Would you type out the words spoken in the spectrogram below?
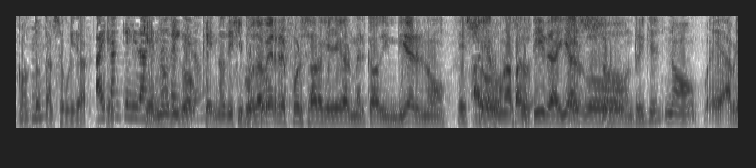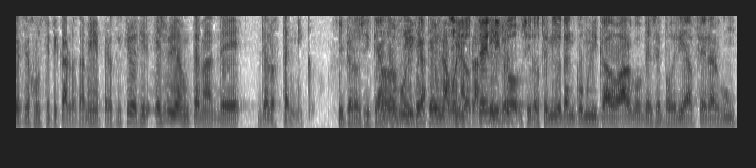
con total seguridad. Hay que, tranquilidad que en no ese digo, sentido. que no Y discuto. puede haber refuerzo ahora que llega el mercado de invierno. Eso- ¿Hay alguna eso- partida? ¿Hay algo, eso- Enrique? No, eh, habría que justificarlo también, pero ¿qué quiero decir? Eso ya es un tema de, de los técnicos. Sí, pero si te han Todos dicen comunicado, que hay una si buena los técnicos, si los técnicos te han comunicado algo que se podría hacer algún,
